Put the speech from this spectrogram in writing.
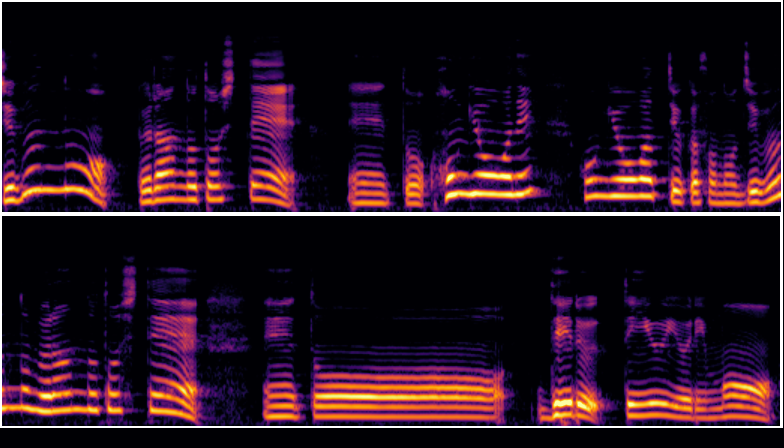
自分のブランドとしてえ、ー、と、本業はね、本業はっていうかその自分のブランドとして、えっ、ー、と、出るっていうよりも、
